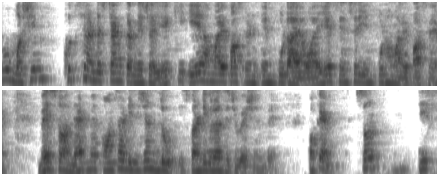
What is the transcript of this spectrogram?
तो मशीन खुद से अंडरस्टैंड करनी चाहिए कि ये हमारे पास इनपुट आया हुआ है ये सेंसरी इनपुट हमारे पास है। बेस्ड ऑन दैट मैं कौन सा डिसीज़न लू इस पर्टिकुलर सिचुएशन पे? Okay so this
